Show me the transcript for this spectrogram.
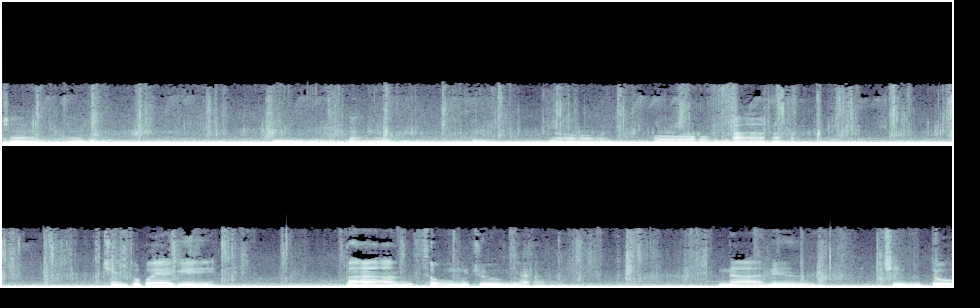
깜짝하게 여오나 진도백이 방송 중이야. 나는 진도백이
